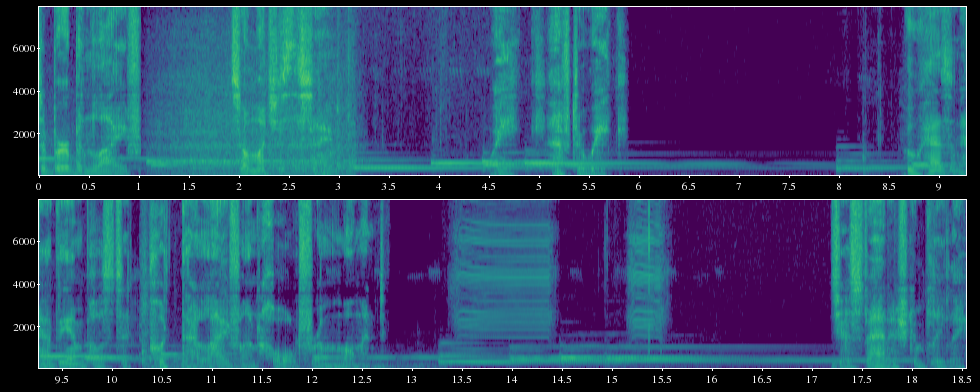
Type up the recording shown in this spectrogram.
suburban life. So much is the same. Week after week. Who hasn't had the impulse to put their life on hold for a moment? Just vanish completely.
